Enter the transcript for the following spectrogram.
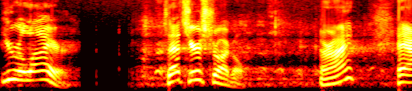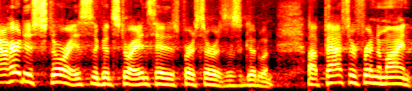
you're a liar. So that's your struggle. All right? Hey, I heard this story. This is a good story. I didn't say this first service. This is a good one. A pastor friend of mine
